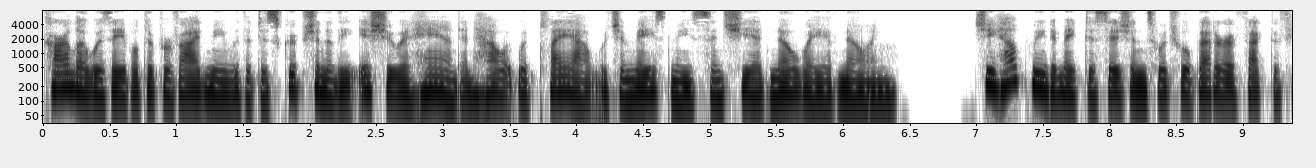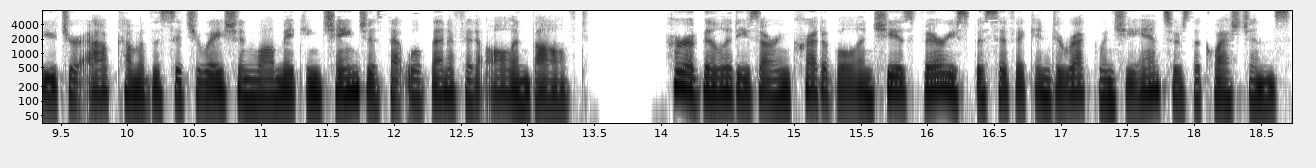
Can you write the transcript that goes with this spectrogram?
Carla was able to provide me with a description of the issue at hand and how it would play out, which amazed me since she had no way of knowing. She helped me to make decisions which will better affect the future outcome of the situation while making changes that will benefit all involved. Her abilities are incredible and she is very specific and direct when she answers the questions.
